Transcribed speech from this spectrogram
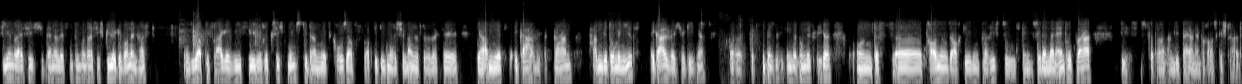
34 deiner letzten 35 Spiele gewonnen hast, dann ist überhaupt die Frage, wie viel Rücksicht nimmst du dann jetzt groß auf, auf die gegnerische Mannschaft oder sagst, hey, wir haben jetzt, egal wer kam, haben wir dominiert, egal welcher Gegner äh, in der Bundesliga. Und das äh, trauen wir uns auch gegen Paris zu. Ich denke, so denn mein Eindruck war, dieses Vertrauen haben die Bayern einfach ausgestrahlt.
